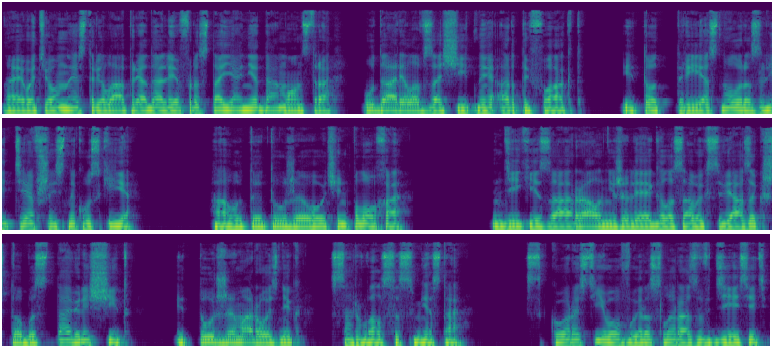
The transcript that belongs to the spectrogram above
А его темная стрела, преодолев расстояние до монстра, ударила в защитный артефакт, и тот треснул, разлетевшись на куски. А вот это уже очень плохо. Дикий заорал, не жалея голосовых связок, чтобы ставили щит. И тут же морозник сорвался с места. Скорость его выросла раз в десять.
